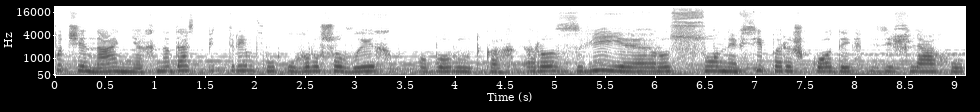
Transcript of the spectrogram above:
починаннях, надасть підтримку у грошових оборудках, розвіє, розсуне всі перешкоди зі шляху,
